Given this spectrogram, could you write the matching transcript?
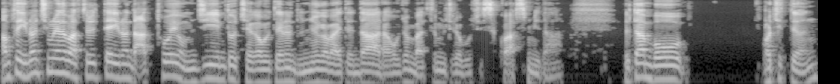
아무튼 이런 측면에서 봤을 때 이런 나토의 움직임도 제가 볼 때는 눈여겨봐야 된다라고 좀 말씀을 드려볼 수 있을 것 같습니다. 일단 뭐 어쨌든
